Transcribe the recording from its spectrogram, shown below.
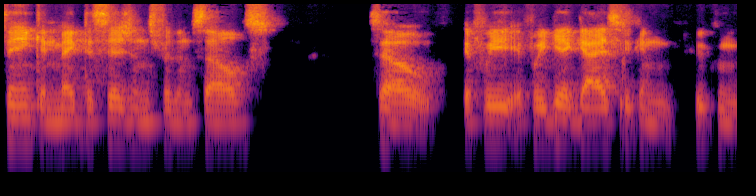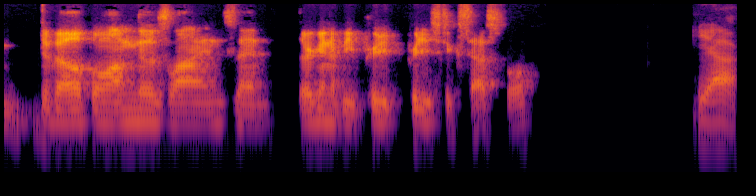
think and make decisions for themselves so if we if we get guys who can who can develop along those lines then they're going to be pretty pretty successful yeah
